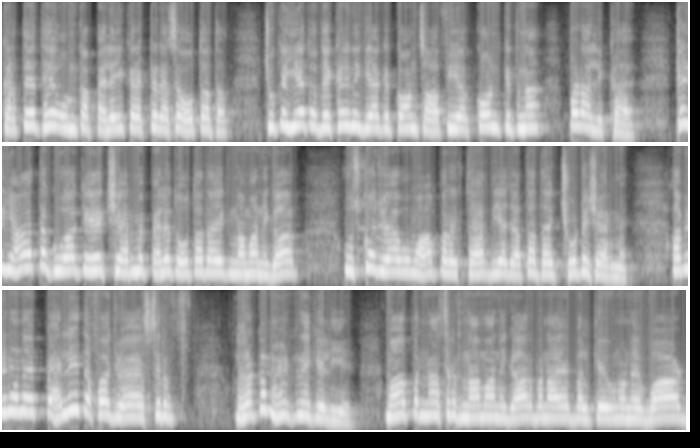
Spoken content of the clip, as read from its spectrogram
करते थे। उनका पहले ही करेक्टर ऐसा होता था। चूँकि ये तो देखा ही नहीं गया कि कौन सहाफ़ी और कौन कितना पढ़ा लिखा है। फिर यहाँ तक हुआ कि एक शहर में पहले तो होता था एक नामा निगार उसको जो है वो वहाँ पर इख्तियार दिया जाता था एक छोटे शहर में। अब इन्होंने पहली दफ़ा जो है सिर्फ़ रकम हेंटने के लिए। वहाँ पर ना सिर्फ़ नामा निगार बनाए, बल्कि उन्होंने वार्ड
